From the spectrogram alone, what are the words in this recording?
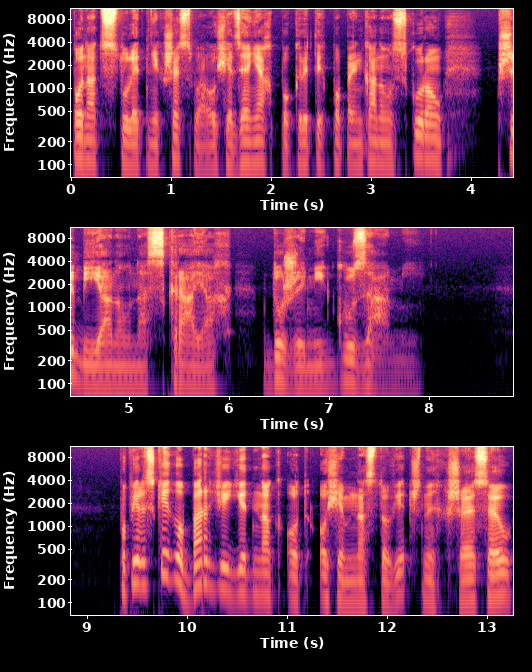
ponad stuletnie krzesła o siedzeniach pokrytych popękaną skórą, przybijaną na skrajach dużymi guzami. Popielskiego bardziej jednak od osiemnastowiecznych krzeseł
